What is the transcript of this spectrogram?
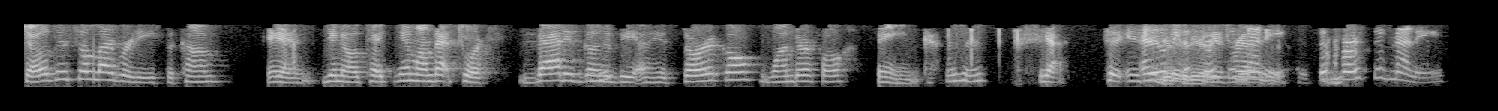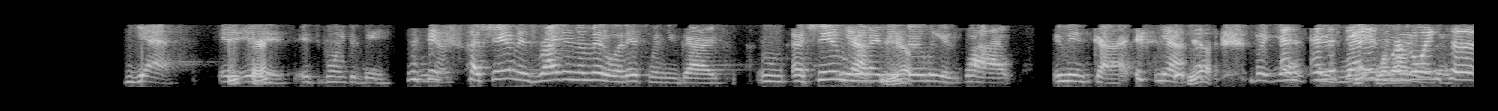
chosen celebrities to come and you know take them on that tour, that is going to Mm-hmm. be a historical, wonderful thing Mhm. Yes. to And it'll be the it is. first of many. The first of many. Yes, it, it Okay. is. It's going to be. Yeah. Hashem is right in the middle of this one, you guys. Mm, Hashem, Yeah. what I mean Yeah. really is God. It means God. Yeah. Yeah. but yes, and and the thing right is we're middle of going this. to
